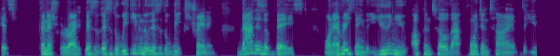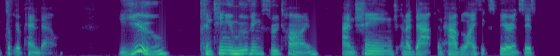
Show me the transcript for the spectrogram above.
it's finished, right? This is, this is the week, even though this is the week's training, that is based on everything that you knew up until that point in time that you put your pen down. You continue moving through time and change and adapt and have life experiences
